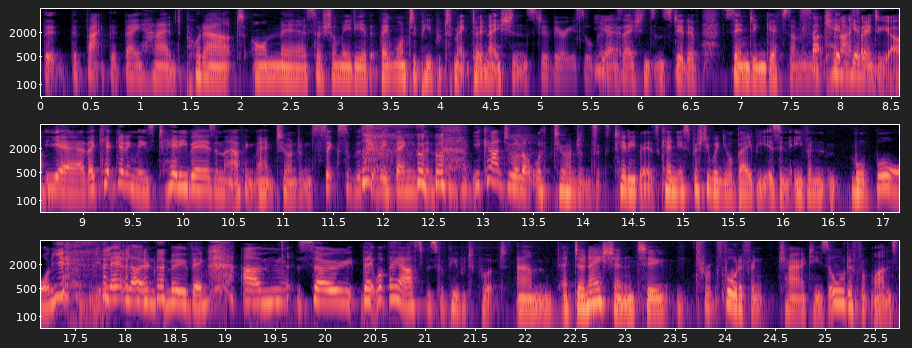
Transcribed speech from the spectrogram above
the, the fact that they had put out on their social media that they wanted people to make donations to various organizations instead of sending gifts? I mean, Such they kept nice getting, idea. Yeah, they kept getting these teddy bears and they, I think they had 206 of the silly things. And you can't do a lot with 206 teddy bears, can you? Especially when your baby isn't even well born, let alone moving. Um, so they, what they asked was for people to put um, a donation to th- four different charities, all different ones,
